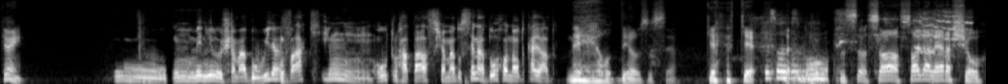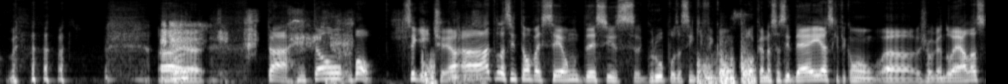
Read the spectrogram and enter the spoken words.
Quem? O, um menino chamado William Vac e um outro rapaz chamado Senador Ronaldo Caiado. Meu Deus do céu. Que, que, Pessoas boas. Só, só, só galera show. ah, é. Tá, então, bom, seguinte, a, Atlas então vai ser um desses grupos assim que ficam colocando essas ideias, que ficam uh, jogando elas,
